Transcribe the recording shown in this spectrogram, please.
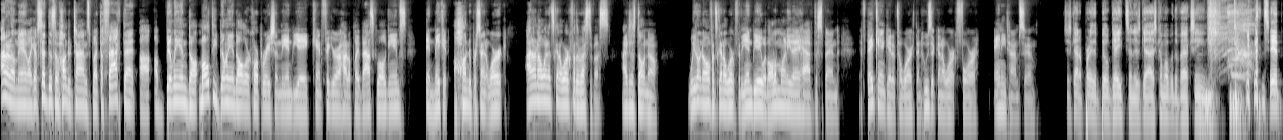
I don't know, man. Like I've said this a hundred times, but the fact that uh, a billion dollar, multi-billion dollar corporation in the NBA can't figure out how to play basketball games and make it hundred percent work, I don't know when it's going to work for the rest of us. I just don't know. We don't know if it's going to work for the NBA with all the money they have to spend. If they can't get it to work, then who's it going to work for anytime soon? Just got to pray that Bill Gates and his guys come up with a vaccine. That's it.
